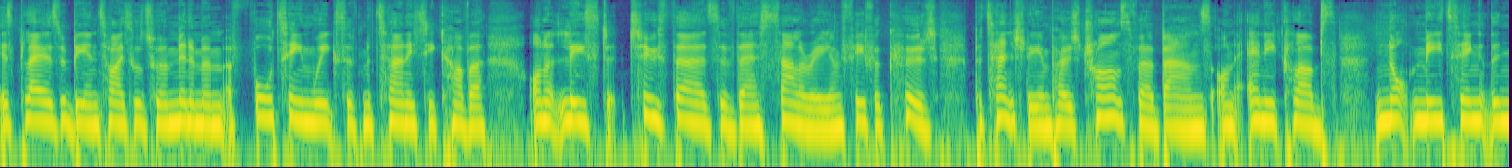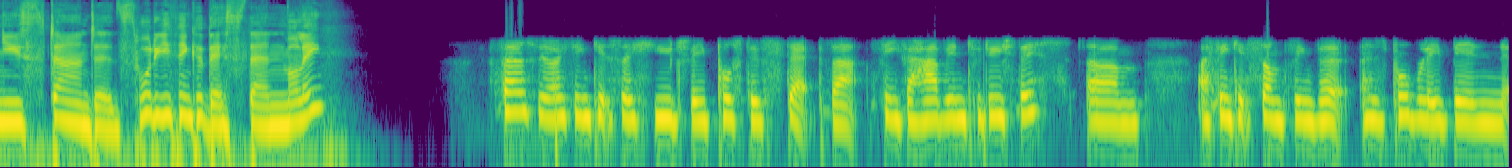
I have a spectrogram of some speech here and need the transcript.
is players would be entitled to a minimum of 14 weeks of maternity cover on at least two thirds of their salary. And FIFA could potentially impose transfer bans on any clubs not meeting the new standards. What do you think of this then, Molly? Firstly, I think it's a hugely positive step that FIFA have introduced this. Um, I think it's something that has probably been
